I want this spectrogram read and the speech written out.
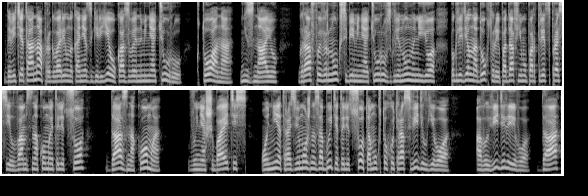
«Да ведь это она», – проговорил, наконец, Гирье, указывая на миниатюру. «Кто она? Не знаю». Граф повернул к себе миниатюру, взглянул на нее, поглядел на доктора и, подав ему портрет, спросил, «Вам знакомо это лицо?» «Да, знакомо». «Вы не ошибаетесь?» «О нет, разве можно забыть это лицо тому, кто хоть раз видел его?» «А вы видели его?» «Да».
